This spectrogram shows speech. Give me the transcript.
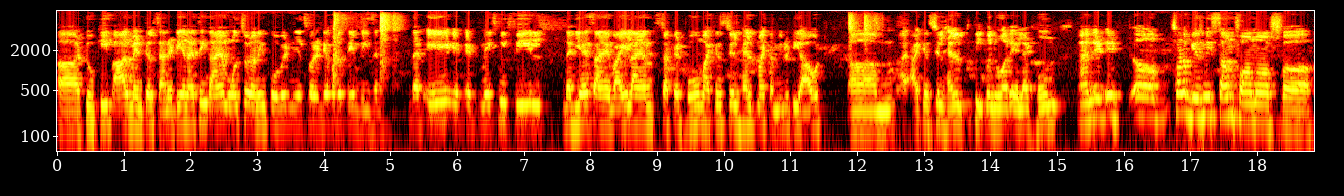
uh, to keep our mental sanity. And I think I am also running COVID meals for India for the same reason. That A, it, it makes me feel that yes, I, while I am stuck at home, I can still help my community out um, I, I, can still help people who are ill at home, and it, it uh, sort of gives me some form of uh,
